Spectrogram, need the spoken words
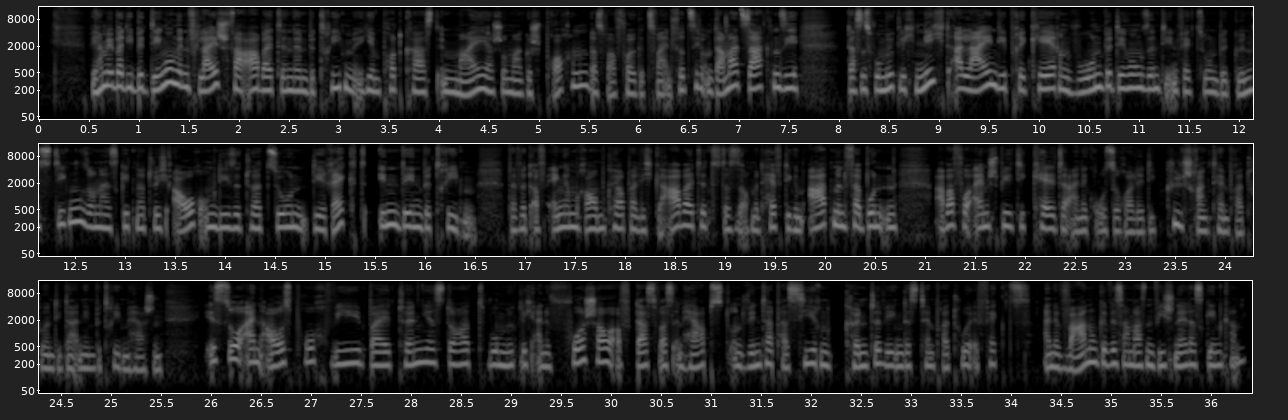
Wir haben über die Bedingungen in fleischverarbeitenden Betrieben hier im Podcast im Mai ja schon mal gesprochen. Das war Folge 42. Und damals sagten Sie, dass es womöglich nicht allein die prekären Wohnbedingungen sind, die Infektion begünstigen, sondern es geht natürlich auch um die Situation direkt in den Betrieben. Da wird auf engem Raum körperlich gearbeitet, das ist auch mit heftigem Atmen verbunden, aber vor allem spielt die Kälte eine große Rolle, die Kühlschranktemperaturen, die da in den Betrieben herrschen. Ist so ein Ausbruch wie bei Tönnies dort womöglich eine Vorschau auf das, was im Herbst und Winter passieren könnte wegen des Temperatureffekts? Eine Warnung gewissermaßen, wie schnell das gehen kann?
